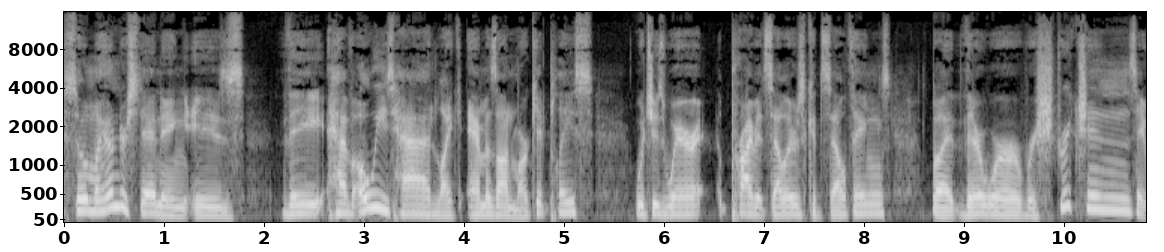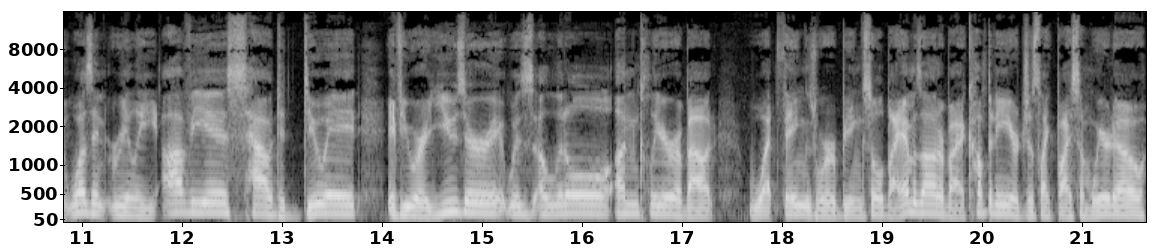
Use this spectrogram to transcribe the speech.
so my understanding is they have always had like Amazon Marketplace, which is where private sellers could sell things, but there were restrictions. It wasn't really obvious how to do it. If you were a user, it was a little unclear about what things were being sold by Amazon or by a company or just like by some weirdo.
